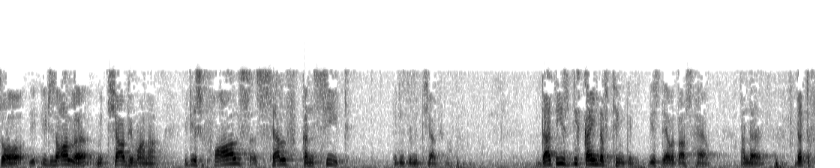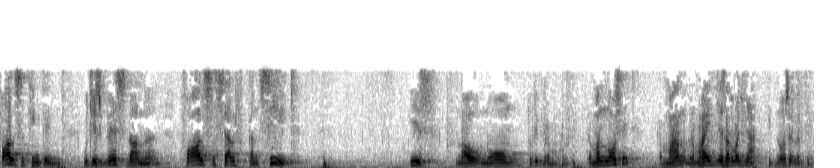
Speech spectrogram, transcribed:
So, it is all uh, mithyabhimana. It is false self-conceit. That is the mithyabhimana. That is the kind of thinking these devatas have. And uh, that false thinking, which is based on uh, false self-conceit, is now known to the Brahman. Brahman knows it. Brahman, Brahma is sarvajna. It knows everything.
